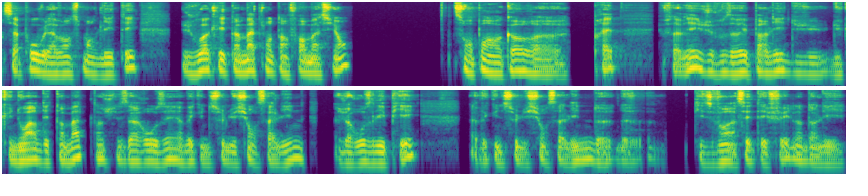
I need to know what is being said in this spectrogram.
ça prouve l'avancement de l'été. Je vois que les tomates sont en formation, sont pas encore prêtes. Vous savez, je vous avais parlé du, cul noir des tomates. Là, je les arrosais avec une solution saline. J'arrose les pieds avec une solution saline qui se vend à cet effet là, dans, les,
